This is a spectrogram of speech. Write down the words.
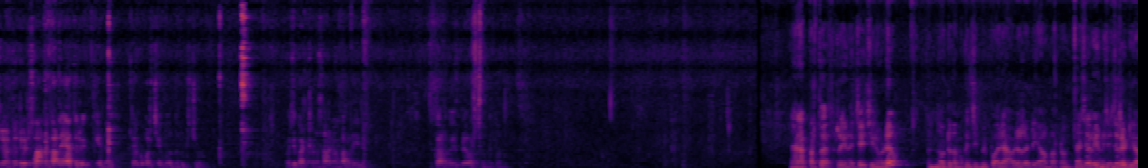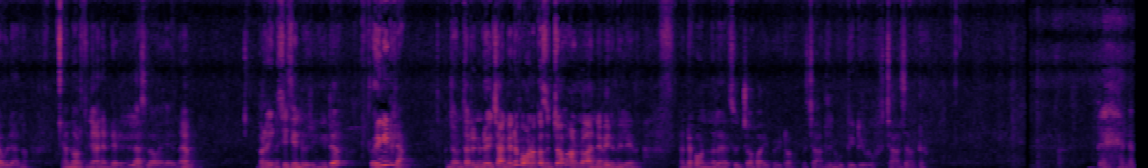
പക്ഷെ ജോൺസറെ ഒരു സാധനം കളയാത്തൊരു വ്യക്തിയാണ്. ചിലപ്പോൾ കുറച്ച് കഴിയുമ്പോൾ ഒന്ന് പിടിച്ചോളൂ. ഒരു ഭക്ഷണ സാധനവും കളയില്ല. കറിവേപ്പില കുറച്ചുകൊണ്ട് തന്നു ഞാൻ അപ്പുറത്ത് റീന ചേച്ചിനോട് ഇന്നോട്ട് നമുക്ക് ജിമ്മിൽ പോരാ അവർ റെഡി ആവാൻ പറഞ്ഞു. ഞാൻ റീന ചേച്ചി റെഡി ആവില്ല എന്ന്. എന്നോർത്ത് ഞാൻ എന്റെ എല്ലാ സ്ലോ ആയിരുന്നു. അപ്പോൾ റീന ചേച്ചി എന്റെ ഒരുങ്ങിയിട്ട് ഒരുങ്ങിയിട്ടില്ല. ജോൺസറിനോട് ചോദിച്ചാൽ അന്നെ ഫോണൊക്കെ സ്വിച്ച് ഓഫ് ആണല്ലോ? അന്നെ വരുന്നില്ലേന്ന്. എന്റെ ഫോൺ ഇന്നലെ സ്വിച്ച് ഓഫ് ആയി പോയിട്ടോ ചാർജിന് കുത്തിയിട്ടേ ഉള്ളൂ. ചാർജ് ആവട്ടെ. എന്റെ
